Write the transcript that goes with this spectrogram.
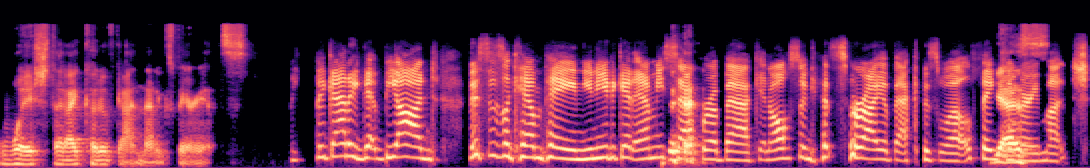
wish that I could have gotten that experience. They gotta get beyond. This is a campaign. You need to get Amy Sakura back and also get Saraya back as well. Thank yes. you very much.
